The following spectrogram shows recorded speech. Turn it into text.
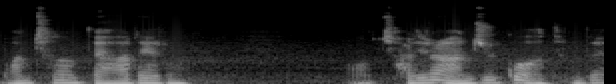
어, 11,000원대 아래로 어, 자리를 안 줄 것 같은데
